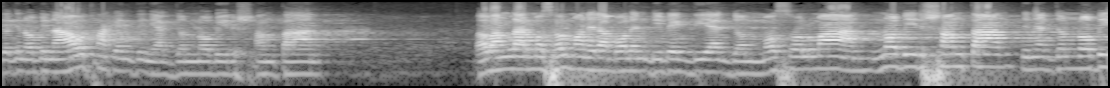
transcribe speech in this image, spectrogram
যদি নবী নাও থাকেন, তিনি একজন নবীর সন্তান। বাংলার মুসলমানেরা বলেন, বিবেক দিয়ে একজন মুসলমান নবীর সন্তান, তিনি একজন নবী,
